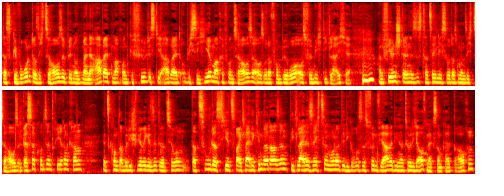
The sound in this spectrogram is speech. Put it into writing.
das gewohnt, dass ich zu Hause bin und meine Arbeit mache und gefühlt ist die Arbeit, ob ich sie hier mache von zu Hause aus oder vom Büro aus, für mich die gleiche. Mhm. An vielen Stellen ist es tatsächlich so, dass man sich zu Hause besser konzentrieren kann. Jetzt kommt aber die schwierige Situation dazu, dass hier zwei kleine Kinder da sind. Die kleine 16 Monate, die große ist 5 Jahre, die natürlich Aufmerksamkeit brauchen.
